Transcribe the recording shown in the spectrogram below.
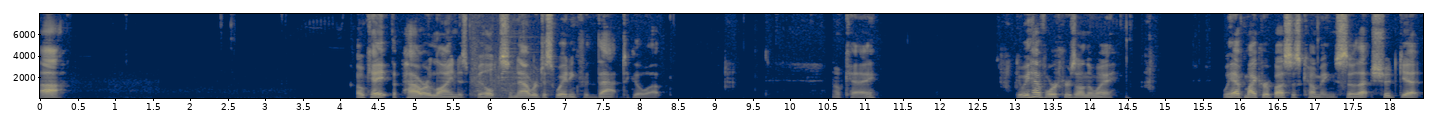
Ah, Okay, the power line is built, so now we're just waiting for that to go up. Okay. Do we have workers on the way? We have microbuses coming, so that should get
